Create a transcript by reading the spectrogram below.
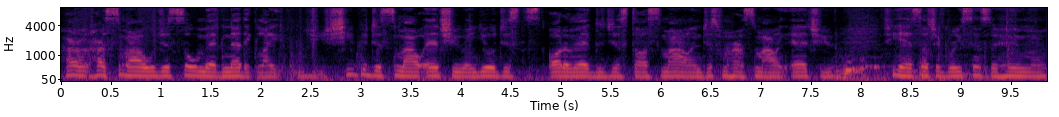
her her smile was just so magnetic. Like she could just smile at you, and you'll just automatically just start smiling just from her smiling at you. She had such a great sense of humor.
